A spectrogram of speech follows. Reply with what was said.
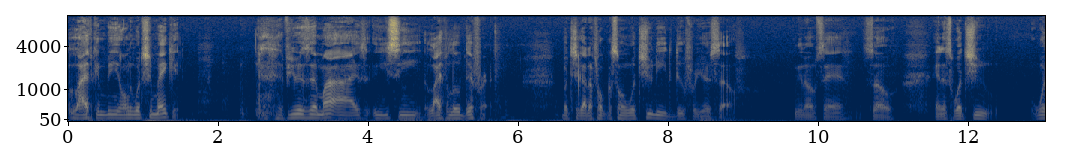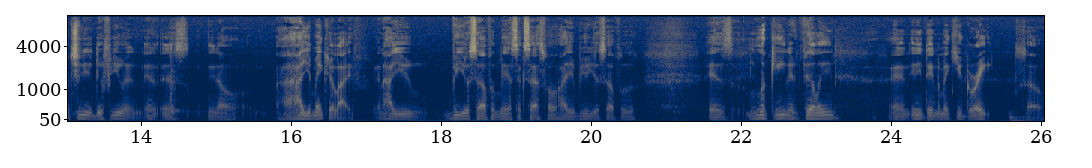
Life can be only what you make it. If you was in my eyes, you see life a little different, but you got to focus on what you need to do for yourself. You know what I'm saying? So, and it's what you what you need to do for you, and, it's you know how you make your life and how you view yourself as being successful, how you view yourself as, as looking and feeling, and anything to make you great. So,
